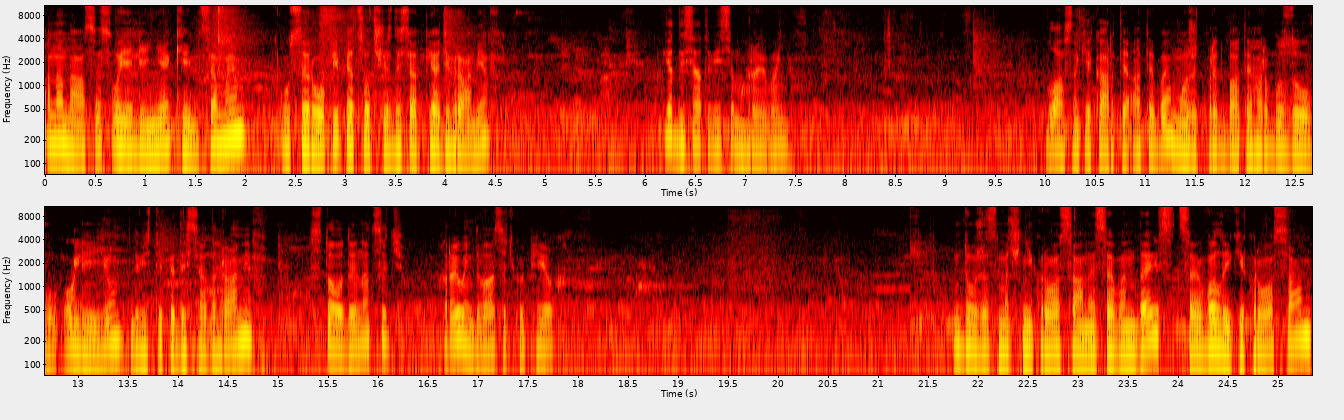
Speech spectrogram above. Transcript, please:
Ананаси своя лінія кільцями у сиропі 565 грамів 58 гривень. Власники карти АТБ можуть придбати гарбузову олію 250 грамів 111 гривень 20 копійок. Дуже смачні круасани 7 Days. Це великий круасан.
